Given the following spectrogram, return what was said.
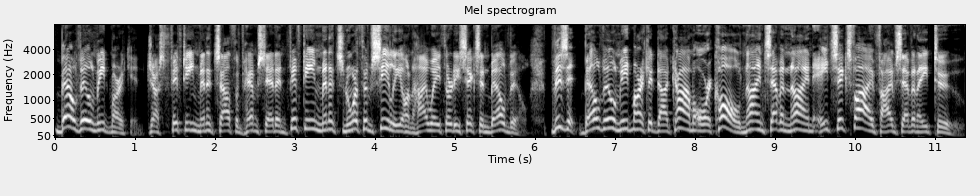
Belleville Meat Market, just 15 minutes south of Hempstead and 15 minutes north of Sealy on Highway 36 in Belleville. Visit BellevilleMeatMarket.com or call 979 865 5782.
